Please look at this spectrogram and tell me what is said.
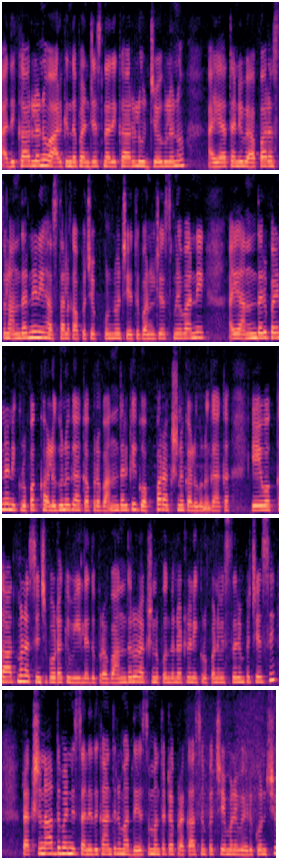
అధికారులను వారి కింద పనిచేస్తున్న అధికారులు ఉద్యోగులను అయ్యా తండ్రి వ్యాపారస్తులు అందరినీ నీ హస్తాలకు అప్పచెప్పుకుంటున్నాం చేతి పనులు చేసుకునే వారిని అయ్యా అందరిపైన నీ కృప కలుగును గాక ప్రభా. అందరికీ గొప్ప రక్షణ కలుగును గాక. ఏ ఒక్క ఆత్మ నశించిపోవడానికి వీలేదు ప్రభా. అందరూ రక్షణ పొందినట్లు నీ కృపను విస్తరింపచేసి రక్షణార్థమైన నీ సన్నిధి కాంతిని మా దేశమంతటా ప్రకాశింపచేయమని వేడుకొనిచు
